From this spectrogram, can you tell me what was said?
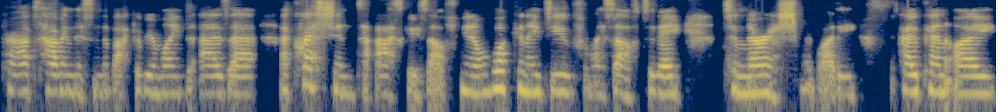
perhaps having this in the back of your mind as a, a question to ask yourself, you know, what can I do for myself today to nourish my body? How can I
